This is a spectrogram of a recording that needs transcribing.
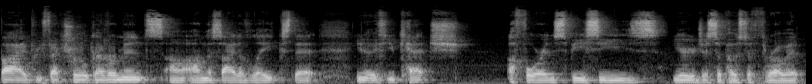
by prefectural governments uh, on the side of lakes that, you know, if you catch a foreign species, you're just supposed to throw it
